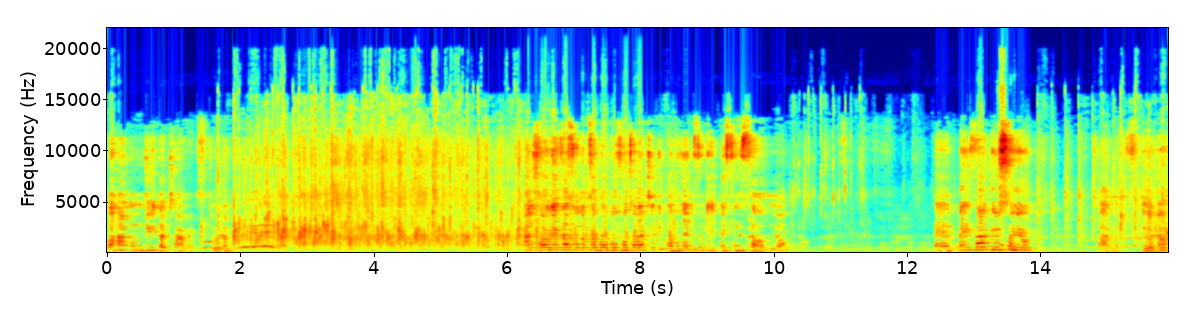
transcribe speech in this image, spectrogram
Bahar Mumcu'yu da çağırmak istiyorum. Kendisi organizasyonlarımıza bol bol fotoğraf çekip anılarımızın birikmesini sağlıyor. Ee, Beyza Gürsoy'u çağırmak istiyorum.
